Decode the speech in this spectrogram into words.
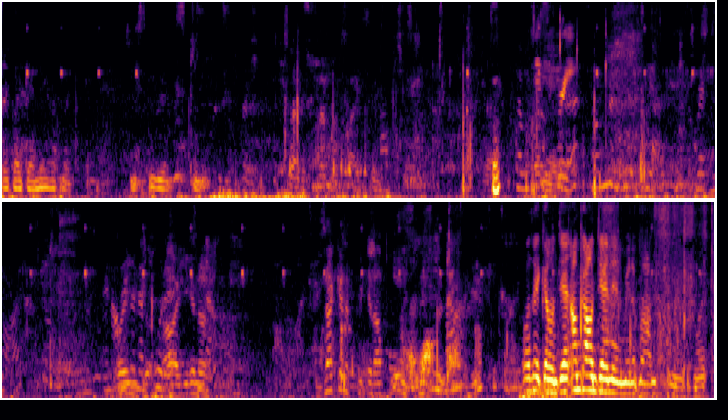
They go down there, aren't they? She's really skinny. Disagree. Is that going to pick it up all this water? Oh, they're going down. I'm going down in a minute, Martin. I'm not risking.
